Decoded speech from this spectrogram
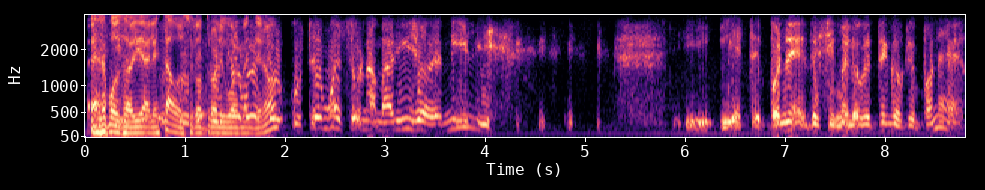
Es responsabilidad del Estado ese control igualmente, ¿no? Usted muestra un amarillo de mil y, y, este pone, decime lo que tengo que poner.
